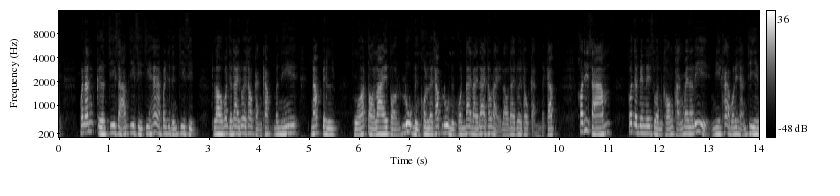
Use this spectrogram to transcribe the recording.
100 เพราะนั้นเกิด G3 G4 G5 ไปจนถึง G10 เราก็จะได้ด้วยเท่ากันครับ วันนี้นับเป็นหัวต่อลายต่อลูกหนึ่งคนเลยครับ ลูกหนึ่งคนได้รายได้เท่าไหร่เราได้ด้วยเท่ากันนะครับ ข้อที่ 3 ก็จะเป็นในส่วนของผังไบนารี่มีค่าบริหารทีม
